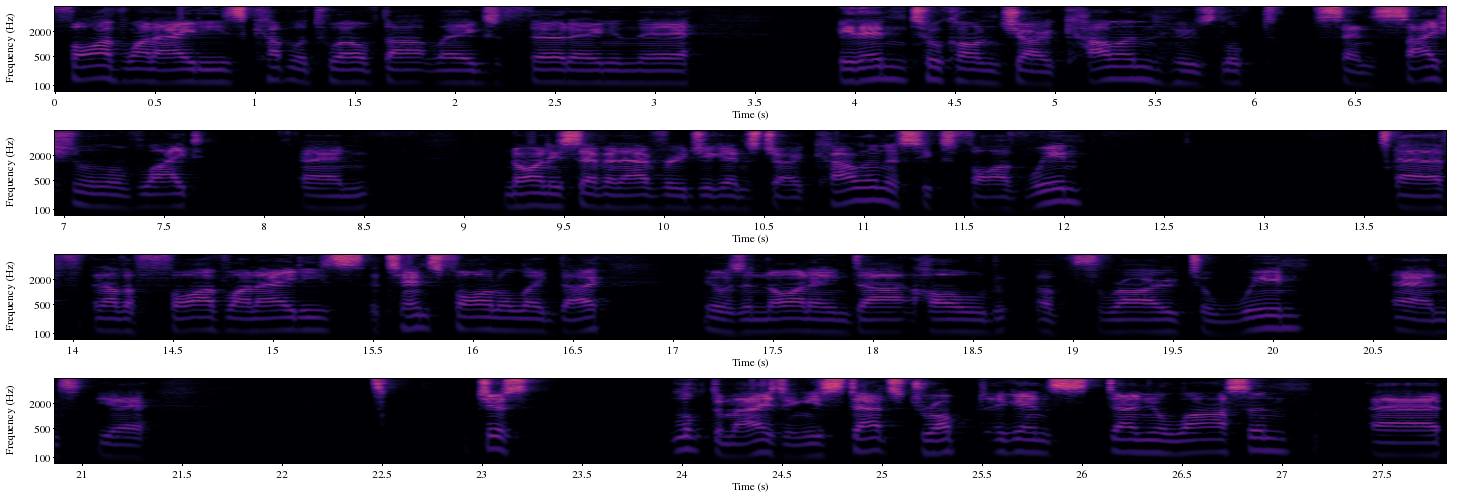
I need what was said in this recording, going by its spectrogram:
five 180s, couple of 12 dart legs, 13 in there. He then took on Joe Cullen, who's looked sensational of late, and 97 average against Joe Cullen, a 6 5 win. Uh, another five 180s, a tense final leg though. It was a 19 dart hold of throw to win. And yeah, just looked amazing. His stats dropped against Daniel Larsson. Uh,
